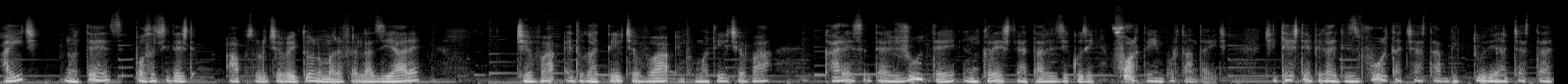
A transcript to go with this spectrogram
Aici notezi, poți să citești absolut ce vrei tu, nu mă refer la ziare, ceva educativ, ceva informativ, ceva care să te ajute în creșterea ta de zi cu zi. Foarte important aici. Citește în fiecare, dezvoltă această abitudine, această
